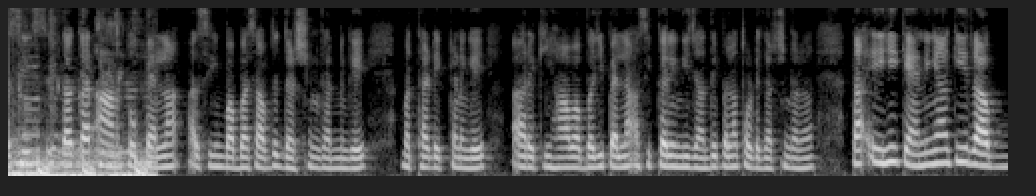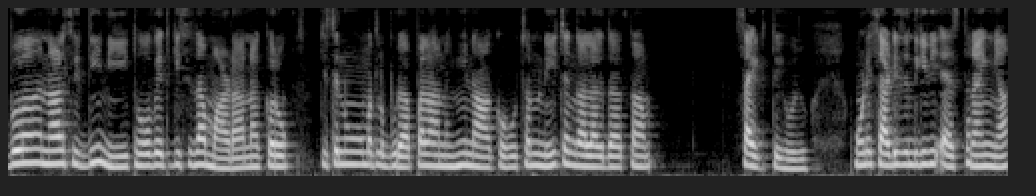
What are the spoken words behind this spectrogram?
ਅਸੀਂ ਸਿੱਧਾ ਘਰ ਆਉਣ ਤੋਂ ਪਹਿਲਾਂ ਅਸੀਂ ਬਾਬਾ ਸਾਹਿਬ ਦੇ ਦਰਸ਼ਨ ਕਰਨ ਗਏ, ਮੱਥਾ ਟੇਕਣ ਗਏ। ਆਰ ਕਿ, ਹਾਂ, ਬਾਬਾ ਜੀ, ਪਹਿਲਾਂ ਅਸੀਂ ਘਰੇ ਨਹੀਂ ਜਾਂਦੇ, ਪਹਿਲਾਂ ਤੁਹਾਡੇ ਦਰਸ਼ਨ ਕਰਨ। ਤਾਂ ਇਹੀ ਕਹਿਣੀ ਆ ਕਿ ਰੱਬ ਨਾਲ ਸਿੱਧੀ ਨੀਤ ਹੋਵੇ ਤੇ ਕਿਸੇ ਦਾ ਮਾੜਾ ਨਾ ਕਰੋ। ਕਿਸੇ ਨੂੰ ਮਤਲਬ ਬੁਰਾ ਭਲਾ ਨਹੀਂ ਨਾ ਕਹੋ। ਸਾਨੂੰ ਨਹੀਂ ਚੰਗਾ ਲੱਗਦਾ ਤਾਂ ਸਾਈਡ ਤੇ ਹੋ ਜਾਓ। ਹੁਣ ਇਹ ਸਾਡੀ ਜ਼ਿੰਦਗੀ ਵੀ ਇਸ ਤਰ੍ਹਾਂ ਹੀ ਆ,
